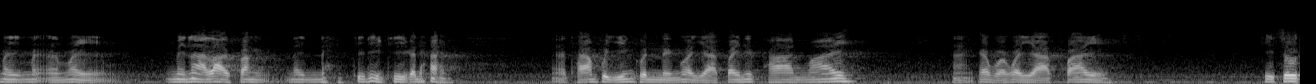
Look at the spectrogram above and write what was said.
ไม่ไม่ไม่ไม่น่าเล่าฟังในที่นี่ทีก็ได้ถามผู้หญิงคนหนึ่งว่าอยากไปนิพพานไหมเขาบอกว่าอยากไปที่สุด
